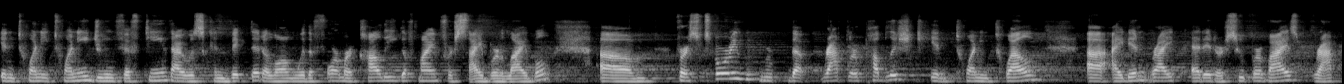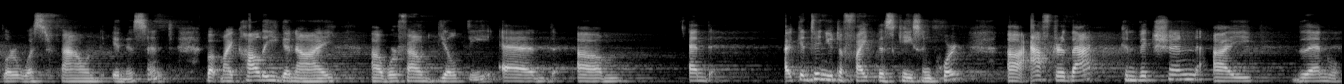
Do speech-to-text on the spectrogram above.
in 2020, June 15th, I was convicted along with a former colleague of mine for cyber libel. Um, for a story that Rappler published in 2012, uh, I didn't write, edit, or supervise. Rappler was found innocent, but my colleague and I uh, were found guilty, and um, and I continued to fight this case in court. Uh, after that conviction, I then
